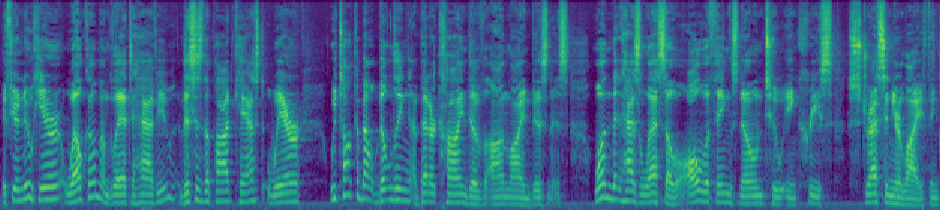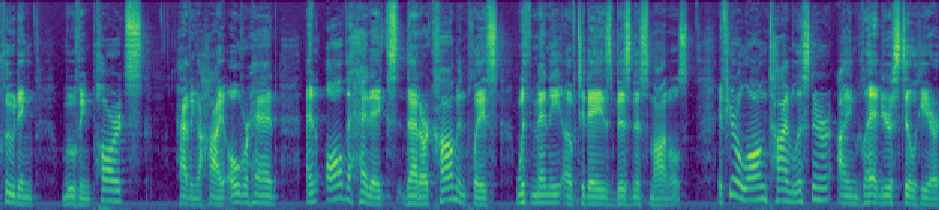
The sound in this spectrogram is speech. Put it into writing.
If you're new here, welcome. I'm glad to have you. This is the podcast where we talk about building a better kind of online business, one that has less of all the things known to increase stress in your life, including moving parts, having a high overhead, and all the headaches that are commonplace with many of today's business models. If you're a long time listener, I'm glad you're still here.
